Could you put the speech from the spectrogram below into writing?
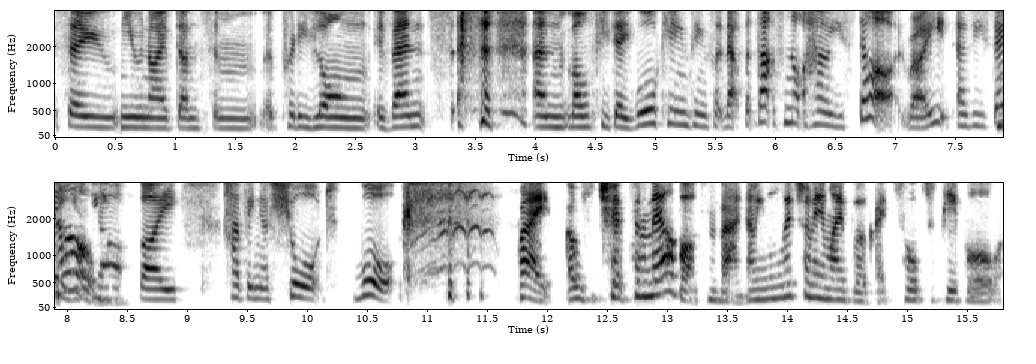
So, you and I have done some uh, pretty long events and multi day walking, things like that. But that's not how you start, right? As you say, no. you start by having a short walk. Right. Was trip to the mailbox the back. I mean, literally in my book, I talk to people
